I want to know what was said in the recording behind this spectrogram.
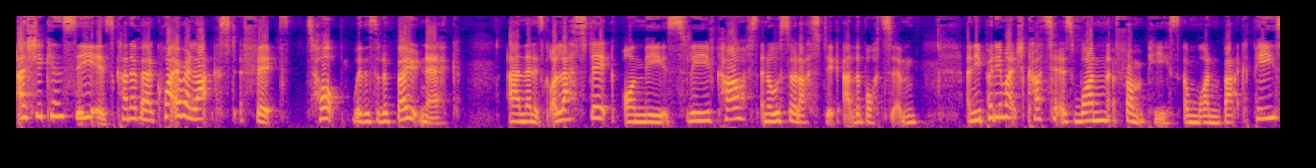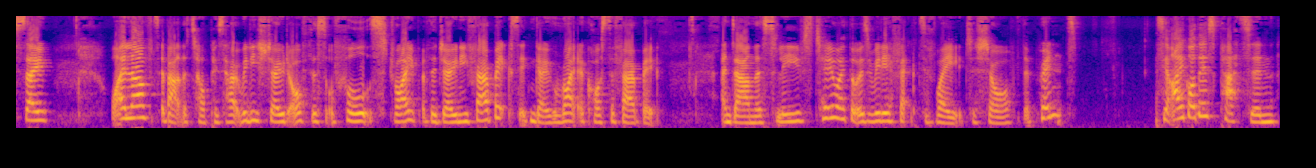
as you can see, it's kind of a quite a relaxed fit top with a sort of boat neck and then it's got elastic on the sleeve cuffs and also elastic at the bottom. And you pretty much cut it as one front piece and one back piece. So what I loved about the top is how it really showed off the sort of full stripe of the Joni fabric. So it can go right across the fabric and down the sleeves too. I thought it was a really effective way to show off the print. See, I got this pattern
